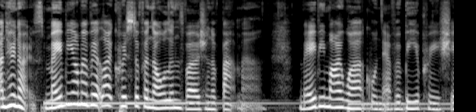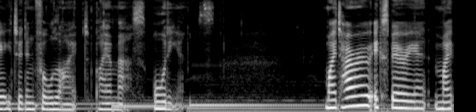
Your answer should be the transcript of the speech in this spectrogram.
And who knows, maybe I'm a bit like Christopher Nolan's version of Batman. Maybe my work will never be appreciated in full light by a mass audience. My tarot experience, my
